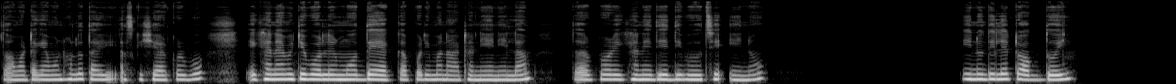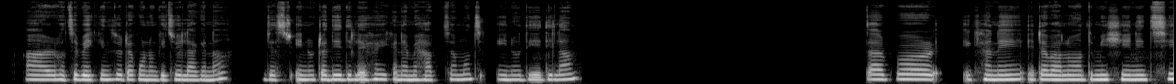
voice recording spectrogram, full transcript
তো আমারটা কেমন হলো তাই আজকে শেয়ার করব। এখানে আমি একটি বলের মধ্যে এক কাপ পরিমাণ আটা নিয়ে নিলাম। তারপর এখানে দিয়ে দিব হচ্ছে ইনো। ইনো দিলে টক দই আর হচ্ছে বেকিং সোডা কোনো কিছুই লাগে না। জাস্ট ইনোটা দিয়ে দিলে হয়। এখানে আমি হাফ চামচ ইনো দিয়ে দিলাম। তারপর এখানে এটা ভালো মতো মিশিয়ে নিচ্ছি।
